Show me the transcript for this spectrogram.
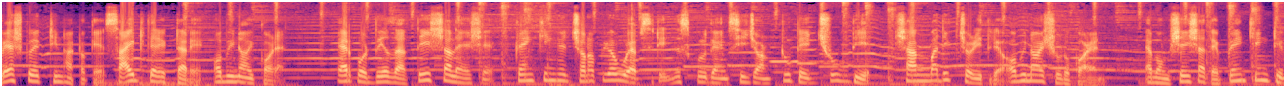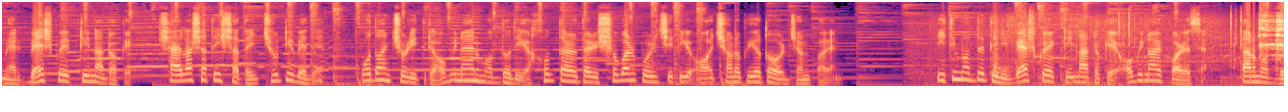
বেশ কয়েকটি নাটকে সাইড ক্যারেক্টারে অভিনয় করেন। এরপর দুই হাজার তেইশ সালে এসে এর জনপ্রিয় web series school gang season টুতে ঝুঁক দিয়ে সাংবাদিক চরিত্রে অভিনয় শুরু করেন। এবং সেই সাথে প্রেঙ্কিং টিমের বেশ কয়েকটি নাটকে শায়লা সাথীর সাথে ছুটি বেঁধে প্রধান চরিত্রে অভিনয়ের মধ্য দিয়ে খুব তাড়াতাড়ি সবার পরিচিতি ও জনপ্রিয়তা অর্জন করেন। ইতিমধ্যে তিনি বেশ কয়েকটি নাটকে অভিনয় করেছেন। তার মধ্যে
